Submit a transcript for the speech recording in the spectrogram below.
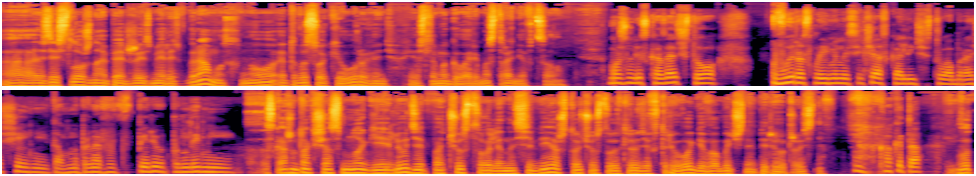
здесь сложно, опять же, измерить в граммах, но это высокий уровень, если мы говорим о стране в целом. Можно ли сказать, что выросло именно сейчас количество обращений, там, например, в период пандемии? Скажем так, сейчас многие люди почувствовали на себе, что чувствуют люди в тревоге в обычный период жизни. Как это? Вот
